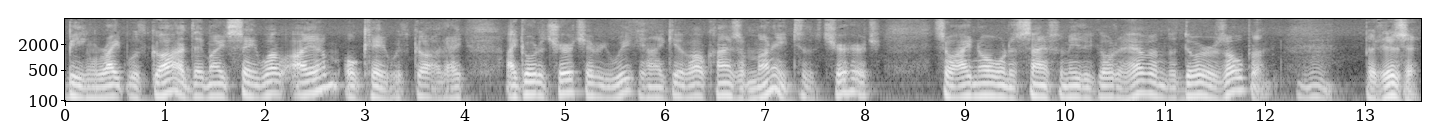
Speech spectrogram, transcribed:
being right with God, they might say, "Well, I am okay with God. I, I go to church every week and I give all kinds of money to the church, so I know when it's time for me to go to heaven, the door is open." Mm. But is it?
